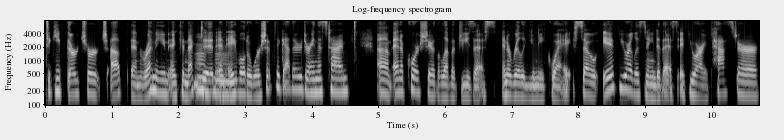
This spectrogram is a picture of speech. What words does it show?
to keep their church up and running and connected mm-hmm. and able to worship together during this time. Um, Um, and of course, share the love of Jesus in a really unique way. So if you are listening to this, if you are a pastor,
